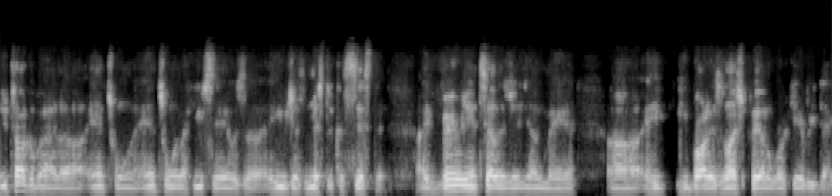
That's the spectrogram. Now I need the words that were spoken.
you talk about uh, Antoine, Antwan, like you said, was a, he was just Mr. Consistent, a very intelligent young man. Uh, he he brought his lunch pail to work every day,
